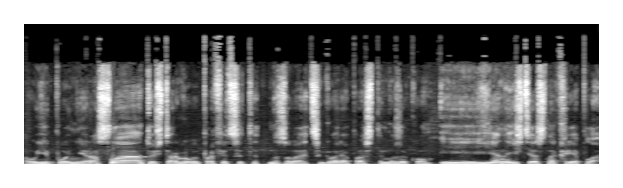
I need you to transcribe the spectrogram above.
у Японии росла, то есть торговый профицит это называется, говоря простым языком. И иена, естественно, крепла.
